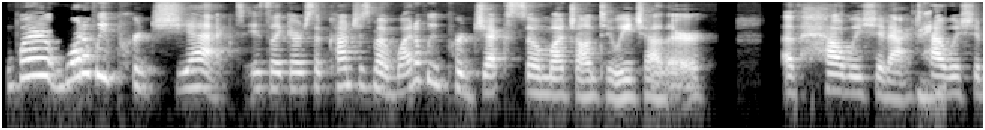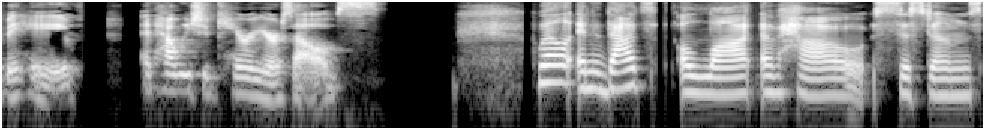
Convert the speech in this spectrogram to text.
why why do we project? It's like our subconscious mind, why do we project so much onto each other of how we should act, how we should behave, and how we should carry ourselves? Well, and that's a lot of how systems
